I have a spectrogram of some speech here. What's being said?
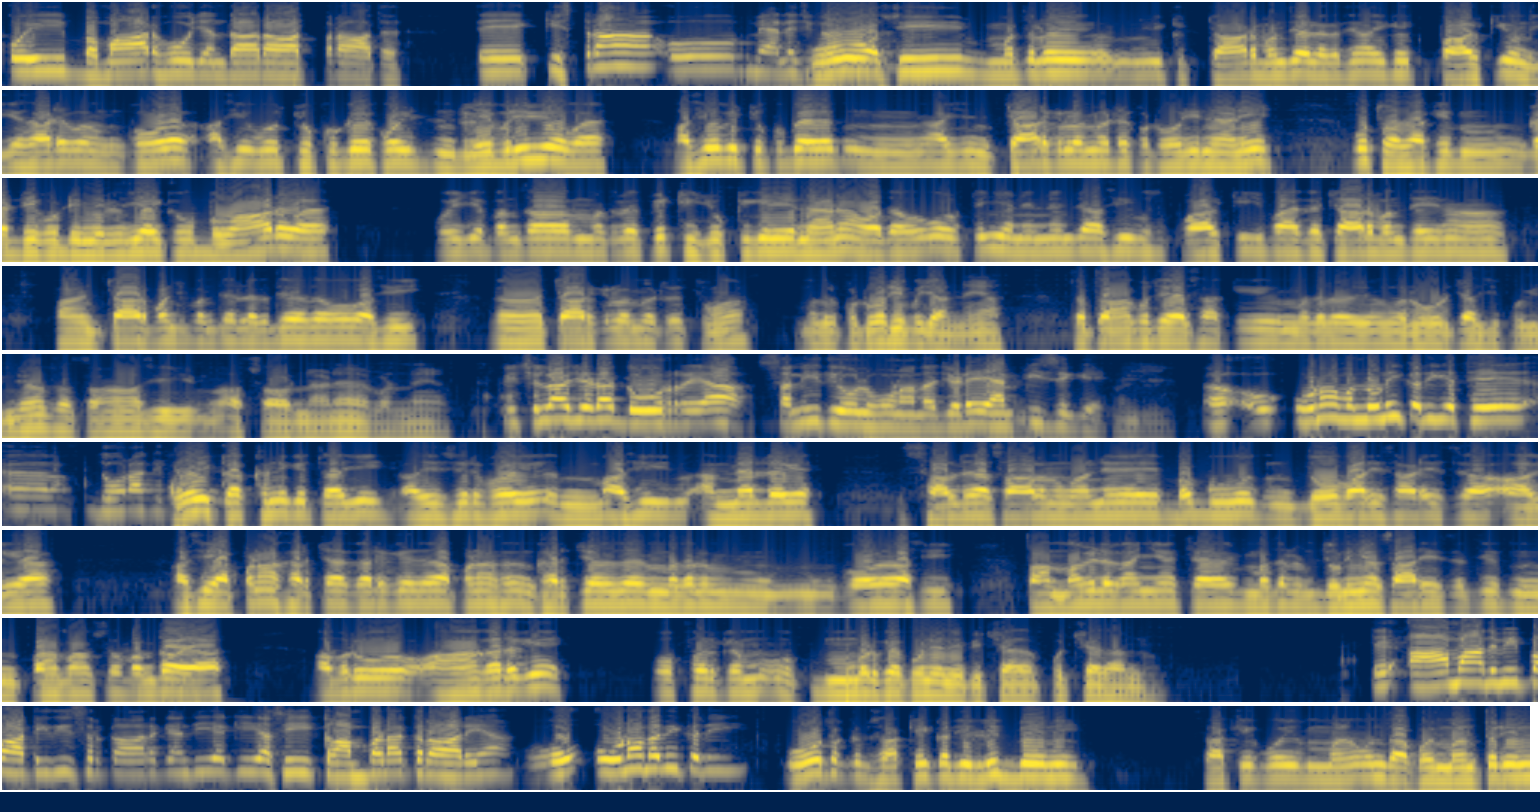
ਕੋਈ ਬਿਮਾਰ ਹੋ ਜਾਂਦਾ ਰਾਤ ਪਰਾਤ ਤੇ ਕਿਸ ਤਰ੍ਹਾਂ ਉਹ ਮੈਨੇਜ ਕਰਦੇ ਉਹ ਅਸੀਂ ਮਤਲਬ ਇੱਕ ਚਾਰ ਬੰਦੇ ਲੱਗਦੇ ਆ ਇੱਕ ਇੱਕ ਪਾਲਕੀ ਹੁੰਦੀ ਹੈ ਸਾਡੇ ਕੋਲ ਅਸੀਂ ਉਹ ਚੁੱਕ ਕੇ ਕੋਈ ਡਿਲੀਵਰੀ ਵੀ ਹੋਵੇ ਅਸੀਂ ਉਹ ਵੀ ਚੁੱਕ ਕੇ ਅੱਜ 4 ਕਿਲੋਮੀਟਰ ਕਟੋਰੀ ਲੈਣੀ ਉੱਥੋਂ ਜਾ ਕੇ ਗੱਡੀ ਗੁੱਡੀ ਮਿਲਦੀ ਹੈ ਕੋਈ ਬਿਮਾਰ ਹੋਇਆ ਕੋਈ ਜੇ ਬੰਦਾ ਮਤਲਬ ਪਿੱਠੀ ਚੁੱਕੀ ਕੇ ਲੈਣਾ ਹੋਦਾ ਉਹ ਤੀਆਂ ਨਹੀਂ ਲੈਂਦੇ ਅਸੀਂ ਉਸ ਪਾਲਕੀ 'ਚ ਪਾ ਕੇ ਚਾਰ ਬੰਦੇ ਨਾ ਪੰਜ ਚਾਰ ਪੰਜ ਬੰਦੇ ਲੱਗਦੇ ਆ ਤਾਂ ਉਹ ਅਸੀਂ 4 ਕਿਲੋਮੀਟਰ ਤੋਂ ਮਤਲਬ ਕਟੋਰੀ ਪਜਾਉਂਦੇ ਆ। ਤਾਂ ਤਾਂ ਕੁਝ ਐਸਾ ਕਿ ਮਤਲਬ ਰੋਡ 'ਚ ਅਸੀਂ ਪੁੱਜਦੇ ਆ ਤਾਂ ਤਾਂ ਅਸੀਂ ਹਸਪਤਾਲ ਲੈਣੇ ਬਣਨੇ ਆ। ਪਿਛਲਾ ਜਿਹੜਾ ਦੌਰ ਰਿਹਾ ਸਨੀ ਦਿਓਲ ਹੋਣਾ ਦਾ ਜਿਹੜੇ ਐਮਪੀ ਸੀਗੇ ਅ, ਉਹ- ਉਹਨਾਂ ਵੱਲੋਂ ਨਹੀਂ ਕਦੀ ਇੱਥੇ ਅ, ਦੌਰਾ ਕੀਤਾ? ਕੋਈ ਕੱਖ ਨਹੀਂ ਕੀਤਾ ਜੀ। ਅਸੀਂ ਸਿਰਫ ਅਮ, ਅਸੀਂ ਐਮਐਲਏ ਸਾਲ ਦਾ ਸਾਲ ਮੰਗਵਾਨੇ ਬੱਬੂ ਦੋ ਵਾਰੀ ਸਾਡੇ ਆ ਗਿਆ। ਅਸੀਂ ਆਪਣਾ ਖਰਚਾ ਕਰਕੇ ਤੇ ਆਪਣਾ ਖਰਚੇ ਦੇ ਮਤਲਬ ਅਮ, ਕੋਲ ਅਸੀਂ ਧਾਮਾਂ ਵੀ ਲਗਾਈਆਂ। ਤੇ ਮਤਲਬ ਦੁਨੀਆ ਸਾਰੀ ਸਿੱਧੀ 5-500 ਬੰਦਾ ਹੋਇਆ। ਅਬਰ ਉਹ ਆ ਕਰਕੇ ਉਹ ਫਿਰ ਕੇ ਮੁ- ਮੁੜ ਕੇ ਕੋਈ ਨਹੀਂ ਪਿੱਛਾ ਪੁੱਛਿਆ ਸਾਨੂੰ। ਤੇ ਆਮ ਆਦਮੀ ਪਾਰਟੀ ਦੀ ਸਰਕਾਰ ਕਹਿੰਦੀ ਹੈ ਕਿ ਅਸੀਂ ਕੰਮ ਬੜਾ ਕਰਾ ਰਹੇ ਹਾਂ। ਉਹ ਉਹਨਾਂ ਦਾ ਵੀ ਕਦੀ? ਉਹ ਤਾਂ ਸਾਕੀ ਕਦੀ ਲਿਬੇ ਨਹੀਂ। ਸਾਕੀ ਕੋਈ ਮ- ਹੁੰਦਾ ਕੋਈ ਮੰਤਰੀ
